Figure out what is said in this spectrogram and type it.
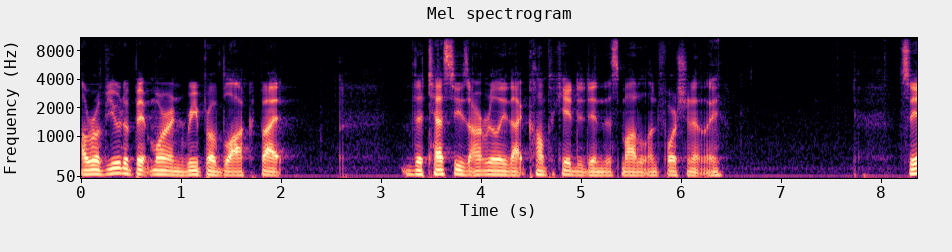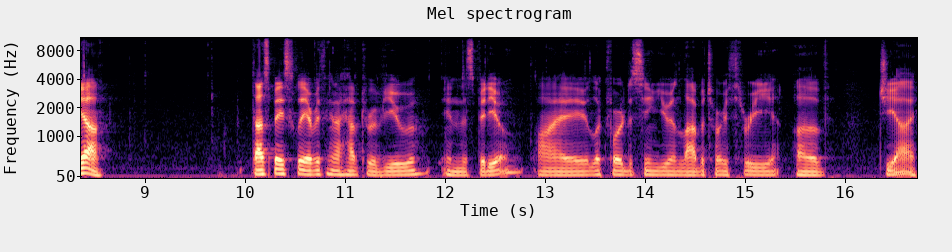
I'll review it a bit more in repro block, but the testes aren't really that complicated in this model, unfortunately. So yeah, that's basically everything I have to review in this video. I look forward to seeing you in laboratory 3 of GI.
